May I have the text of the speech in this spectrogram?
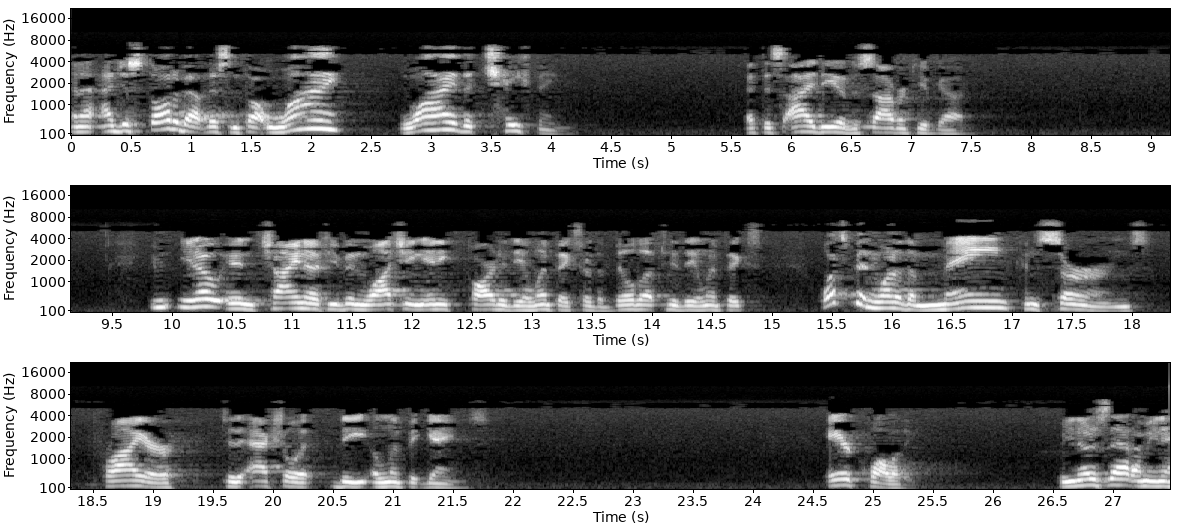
And I, just thought about this and thought, why, why the chafing at this idea of the sovereignty of God? You know, in China, if you've been watching any part of the Olympics or the build up to the Olympics, what's been one of the main concerns prior to the actual, the Olympic Games? Air quality. You notice that? I mean,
